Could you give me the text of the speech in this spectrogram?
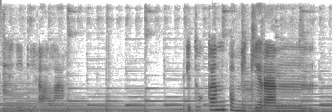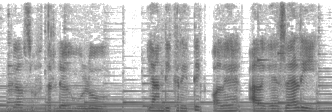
terjadi di alam. Itu kan pemikiran filsuf terdahulu yang dikritik oleh Al-Ghazali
